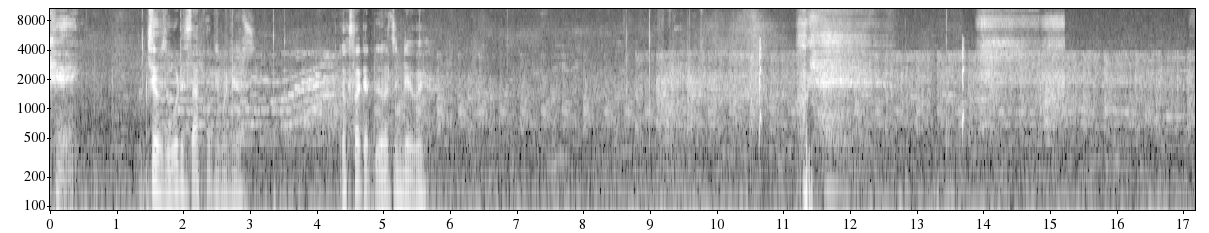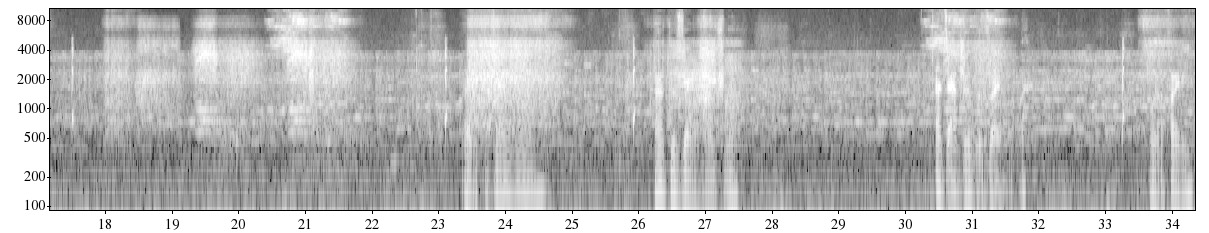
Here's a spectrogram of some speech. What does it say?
Okay. Seriously, what is that Pokemon is? Looks like a legendary. Okay. Abracadabra. Alakazam, actually. That's after the Zam. We're fighting.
